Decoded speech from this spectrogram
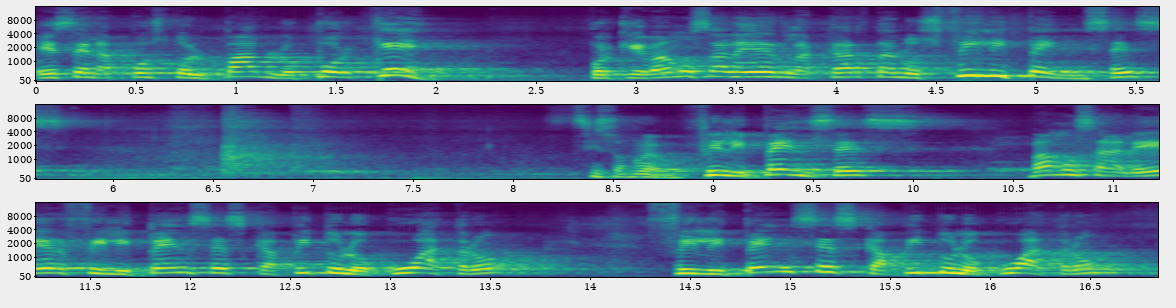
es el apóstol Pablo. ¿Por qué? Porque vamos a leer la carta a los filipenses. Si son nuevos. Filipenses Vamos a leer Filipenses capítulo 4. Filipenses capítulo 4.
